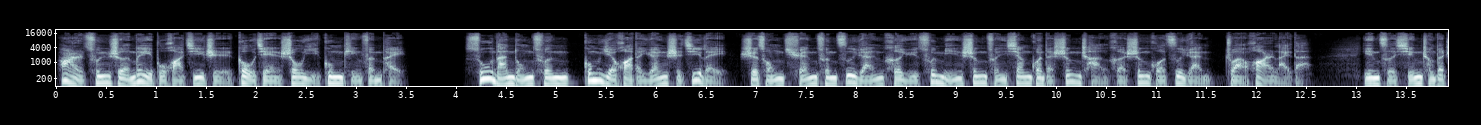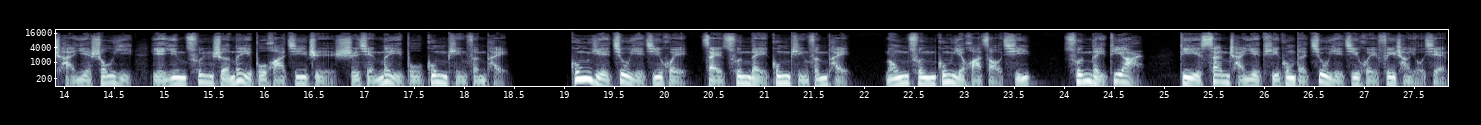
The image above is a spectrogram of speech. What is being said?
二、村社内部化机制构建收益公平分配。苏南农村工业化的原始积累是从全村资源和与村民生存相关的生产和生活资源转化而来的，因此形成的产业收益也因村社内部化机制实现内部公平分配。工业就业机会在村内公平分配。农村工业化早期，村内第二、第三产业提供的就业机会非常有限，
